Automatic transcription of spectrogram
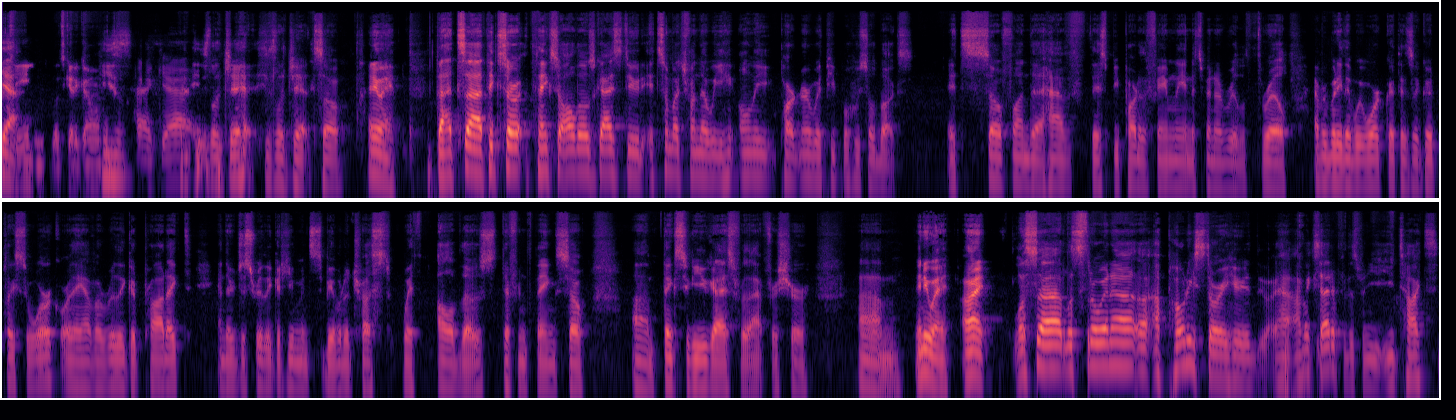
Yeah. Martine. Let's get it going. He's Heck yeah. he's legit. He's legit. So anyway, that's uh thanks to thanks to all those guys, dude. It's so much fun that we only partner with people who sold books. It's so fun to have this be part of the family, and it's been a real thrill. Everybody that we work with is a good place to work, or they have a really good product, and they're just really good humans to be able to trust with all of those different things. So, um, thanks to you guys for that, for sure. Um, anyway, all right, let's uh let's throw in a, a pony story here. I'm excited for this one. You, you talked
